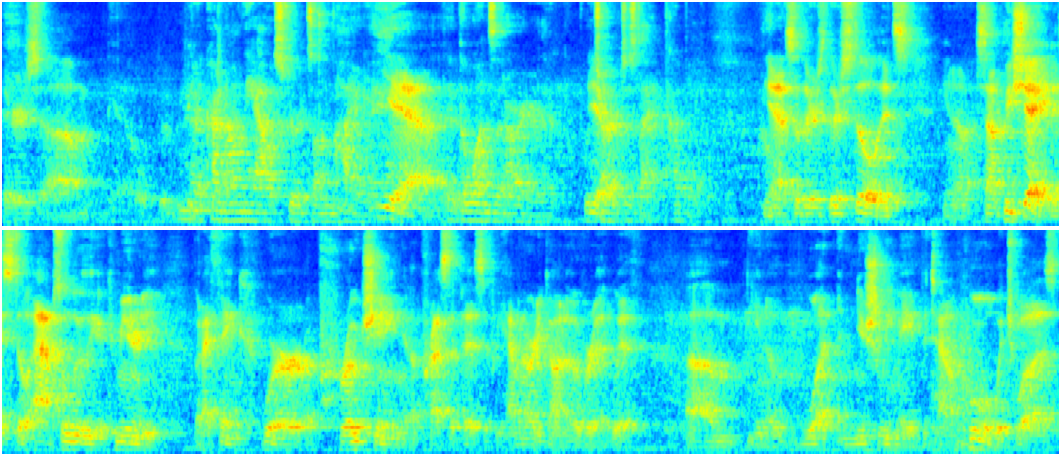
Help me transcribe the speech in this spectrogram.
there's um, you know they're kind of on the outskirts on the highway. yeah The ones that are here, which Yeah. are just a couple. Yeah, so there's there's still it's you know to sound cliche, it is still absolutely a community, but I think we're approaching a precipice if we haven't already gone over it with um, you know what initially made the town cool, which was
